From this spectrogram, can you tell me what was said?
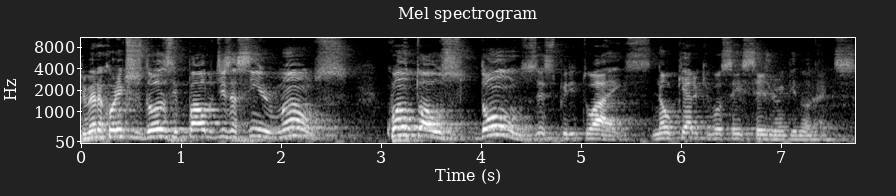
1 Coríntios 12, Paulo diz assim: Irmãos, Quanto aos dons espirituais, não quero que vocês sejam ignorantes.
